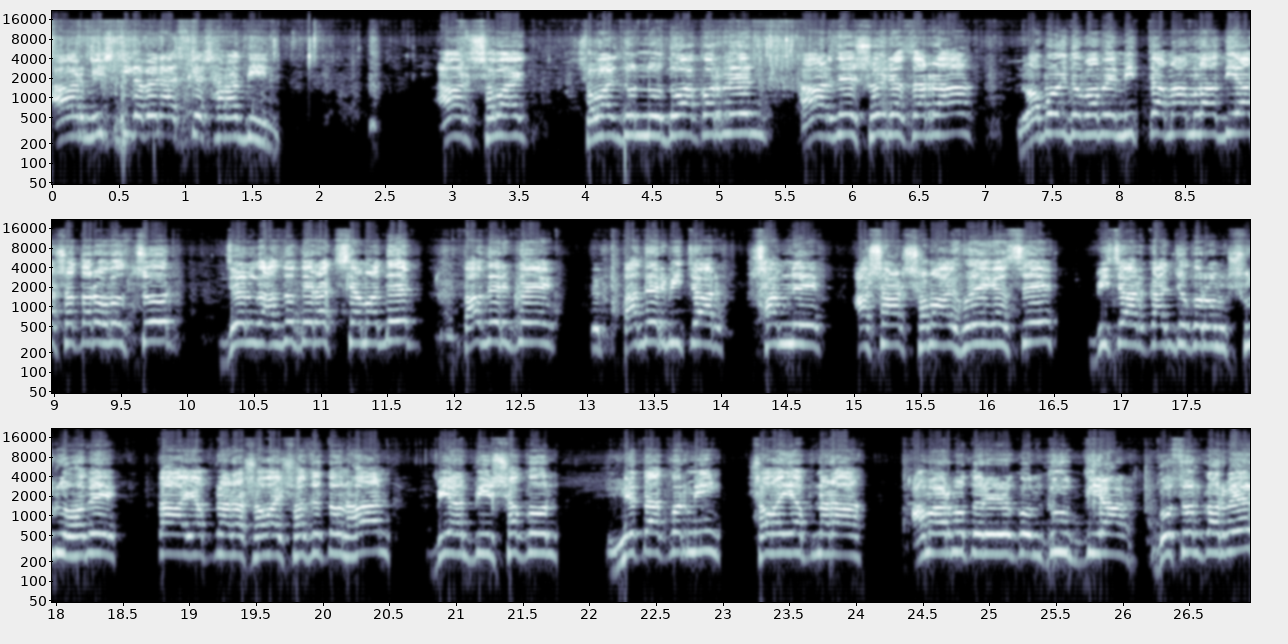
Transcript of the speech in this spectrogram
আর মিষ্টি খাবেন আজকে সারাদিন। আর সবাই, সবার জন্য দোয়া করবেন। আর যে স্বৈরাচাররা অবৈধভাবে মিথ্যা মামলা দিয়া সতেরো বছর জেল হাজতে রাখছে আমাদের, তাদেরকে, তাদের বিচার সামনে আসার সময় হয়ে গেছে। বিচার কার্যক্রম শুরু হবে, তাই আপনারা সবাই সচেতন হন। বিএনপির সকল নেতাকর্মী, সবাই আপনারা আমার মতো এরকম দুধ দিয়া গোসল করবেন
